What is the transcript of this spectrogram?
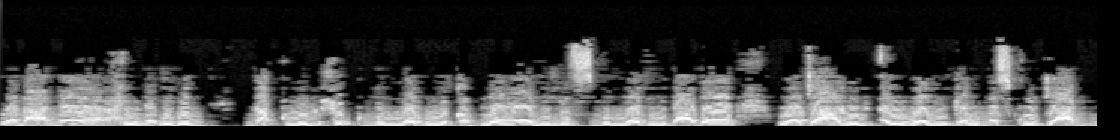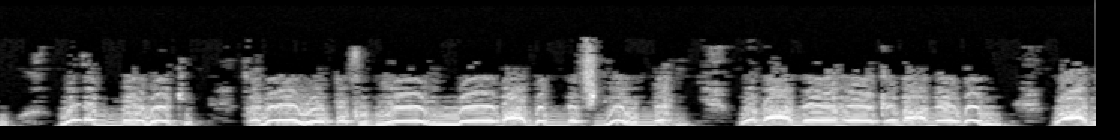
ومعناها حينئذ نقل الحكم الذي قبلها للاسم الذي بعدها وجعل الأول كالمسكوت عنه وأما لكن فلا يعطف بها إلا بعد النفي أو النهي ومعناها كمعنى بل وعن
